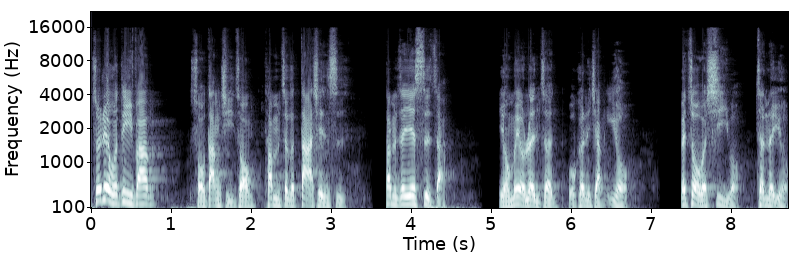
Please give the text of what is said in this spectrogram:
这六个地方首当其冲。他们这个大县市，他们这些市长有没有认真？我跟你讲，有。被做个戏哦，真的有。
